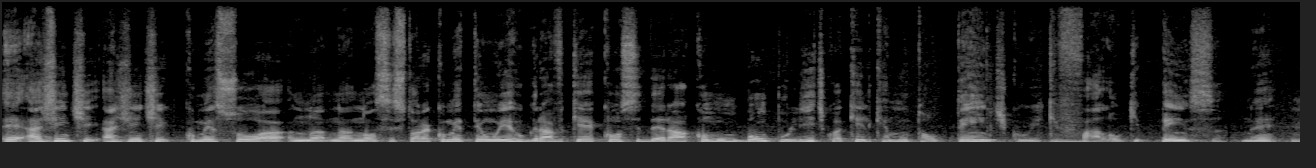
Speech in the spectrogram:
É, a, gente, a gente começou a, na, na, nossa história a cometer um erro grave que é considerar como um bom político aquele que é muito autêntico e que uhum. fala o que pensa, né? Uhum.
